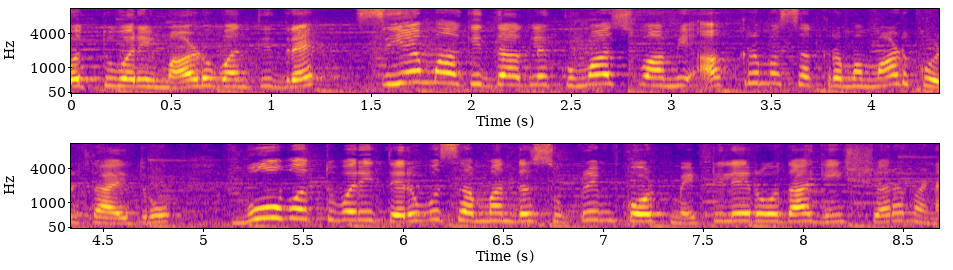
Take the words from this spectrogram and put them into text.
ಒತ್ತುವರಿ ಮಾಡುವಂತಿದ್ರೆ ಸಿಎಂ ಆಗಿದ್ದಾಗಲೇ ಕುಮಾರಸ್ವಾಮಿ ಅಕ್ರಮ ಸಕ್ರಮ ಮಾಡಿಕೊಳ್ತಾ ಇದ್ರು. ಭೂ ಒತ್ತುವರಿ ತೆರವು ಸಂಬಂಧ ಸುಪ್ರೀಂ ಕೋರ್ಟ್ ಮೆಟ್ಟಿಲೇರೋದಾಗಿ ಶರವಣ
